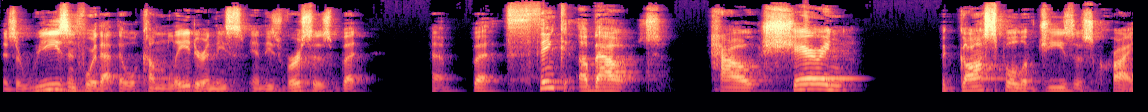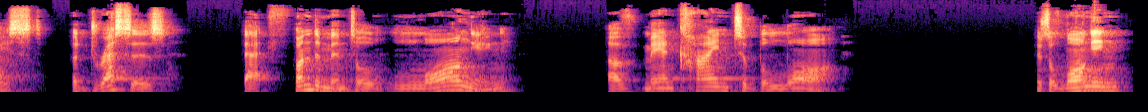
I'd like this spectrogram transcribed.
There's a reason for that that will come later in these, in these verses, but, uh, but think about how sharing the gospel of Jesus Christ addresses that fundamental longing of mankind to belong. There's a longing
